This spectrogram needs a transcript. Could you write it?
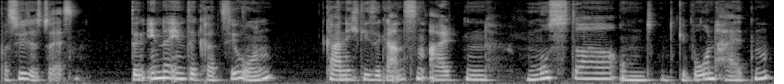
was Süßes zu essen. Denn in der Integration kann ich diese ganzen alten Muster und, und Gewohnheiten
